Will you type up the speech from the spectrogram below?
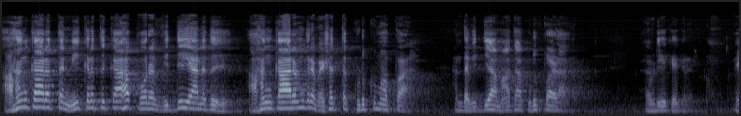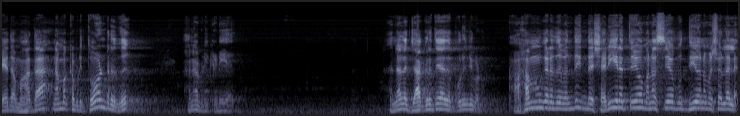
அகங்காரத்தை நீக்கிறதுக்காக போகிற வித்தியானது அகங்காரங்கிற விஷத்தை கொடுக்குமாப்பா. அந்த வித்யா மாதா கொடுப்பாளா? அப்படியே கேட்குறார். வேத மாதா நமக்கு அப்படி தோன்றுறது ஆனால் அப்படி கிடையாது. அதனால் ஜாக்கிரதையாக அதை புரிஞ்சுக்கணும். அகங்கிறது வந்து இந்த சரீரத்தையோ மனசையோ புத்தியோ நம்ம சொல்லலை.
